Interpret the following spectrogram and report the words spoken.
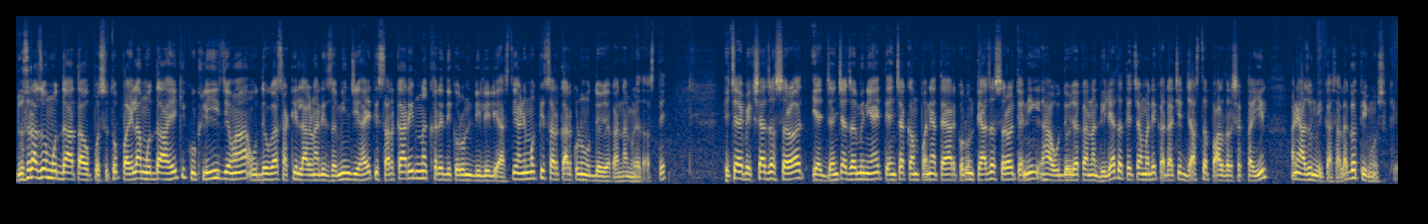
दुसरा जो मुद्दा आता उपस्थित तो पहिला मुद्दा आहे की कुठलीही जेव्हा उद्योगासाठी लागणारी जमीन जी आहे ती सरकारीनं खरेदी करून दिलेली असते आणि मग ती सरकारकडून उद्योजकांना मिळत असते. ह्याच्यापेक्षा जर सरळ या ज्यांच्या जमिनी आहेत त्यांच्या कंपन्या तयार करून त्या जर सरळ त्यांनी हा उद्योजकांना दिल्या तर त्याच्यामध्ये कदाचित जास्त पारदर्शकता येईल आणि अजून विकासाला गती मिळू शकेल.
